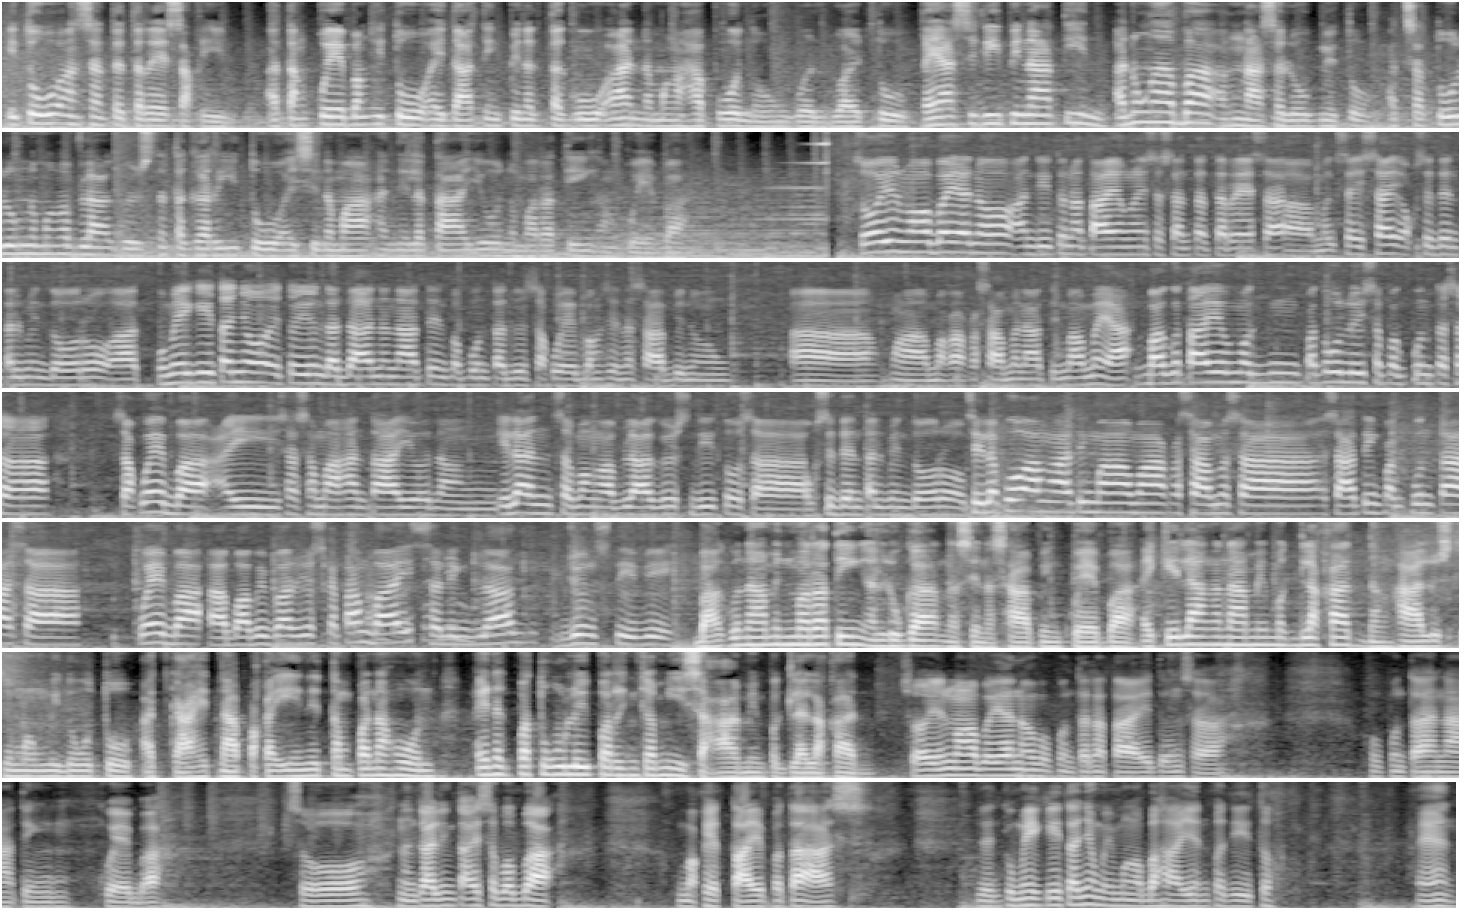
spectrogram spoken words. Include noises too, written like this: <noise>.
Ito ang Santa Teresa Cave at ang kuwebang ito ay dating pinagtaguan ng mga Hapon noong World War II. Kaya silipin natin ano nga ba ang nasa loob nito. At sa tulong ng mga vloggers na taga rito ay sinamahan nila tayo na marating ang kuweba. So yun mga bayano, andito na tayo ngayon sa Santa Teresa, ah, Magsaysay, Occidental Mindoro at kung makikita nyo, ito yung dadaanan natin papunta dun sa kuwebang sinasabi nung ah, mga makakasama natin mamaya. Bago tayo magpatuloy sa pagpunta sa sa kuweba ay sasamahan tayo ng ilan sa mga vloggers dito sa Occidental Mindoro. Sila po ang ating mga makakasama sa sa ating pagpunta sa kuweba, Ah, Bobby Barrios Katambay, Saling Vlog, Junes TV. Bago namin marating ang lugar na sinasabing kuweba ay kailangan namin maglakad ng halos limang minuto at kahit napakainit ng panahon ay nagpatuloy pa rin kami sa aming paglalakad. So ayun mga bayano, papunta na tayo doon sa pupuntahan nating kuweba. So nanggaling tayo sa baba, umakyat tayo pataas. Then kung makikita nyo, may mga bahayan pa dito. Ayan.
